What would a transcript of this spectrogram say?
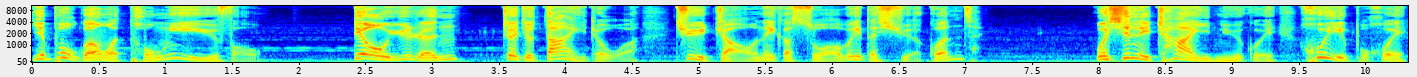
也不管我同意与否，钓鱼人这就带着我去找那个所谓的血棺材。我心里诧异，女鬼会不会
